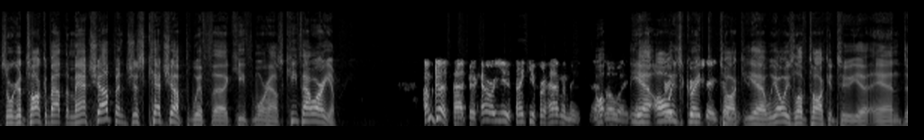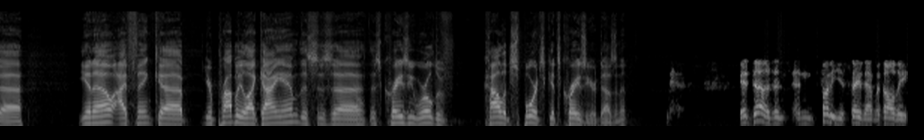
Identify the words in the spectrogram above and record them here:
So we're going to talk about the matchup and just catch up with uh, Keith Morehouse. Keith, how are you? I'm good, Patrick. How are you? Thank you for having me, as oh, always. Yeah, always great to talk. Yeah, we always love talking to you, and uh, you know, I think uh, you're probably like I am. This is uh, this crazy world of college sports gets crazier, doesn't it? It does, and, and funny you say that with all the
